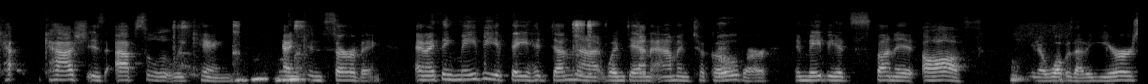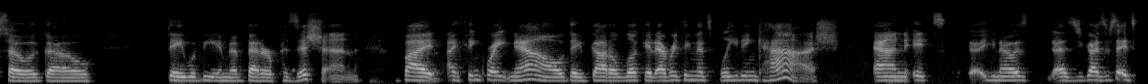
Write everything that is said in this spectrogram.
ca- cash is absolutely king mm-hmm. and conserving. And I think maybe if they had done that when Dan Ammann took over and maybe had spun it off, you know, what was that, a year or so ago, they would be in a better position. But I think right now they've got to look at everything that's bleeding cash. And it's, uh, you know, as, as you guys have said, it's,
